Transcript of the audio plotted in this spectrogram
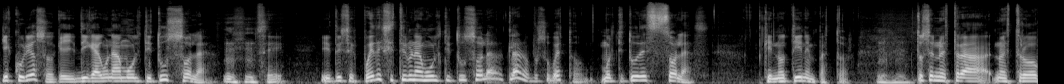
y es curioso que diga una multitud sola, ¿sí? Y tú dices, ¿puede existir una multitud sola? Claro, por supuesto, multitudes solas que no tienen pastor. Entonces nuestra, nuestro,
